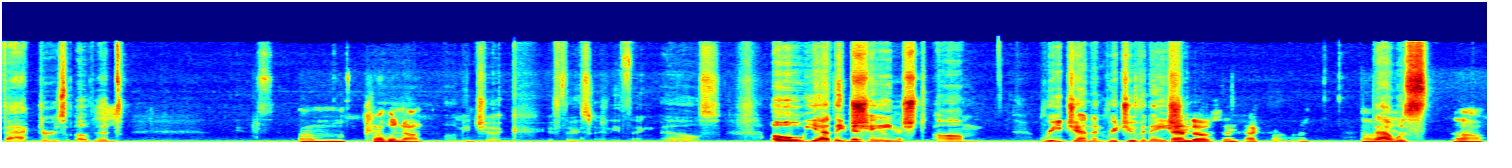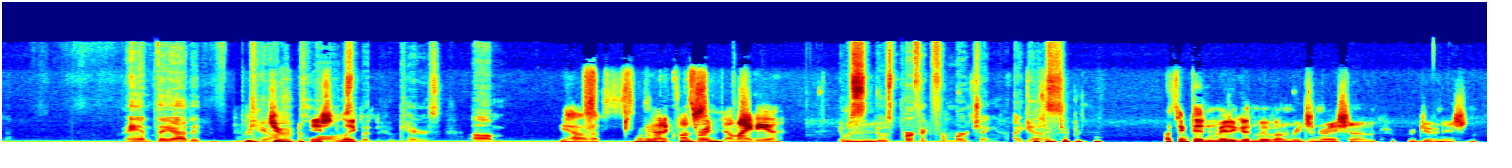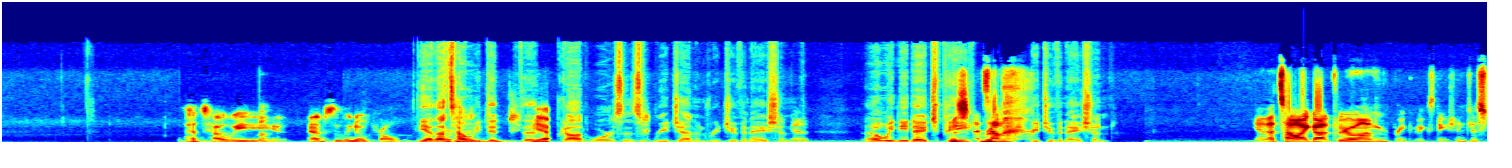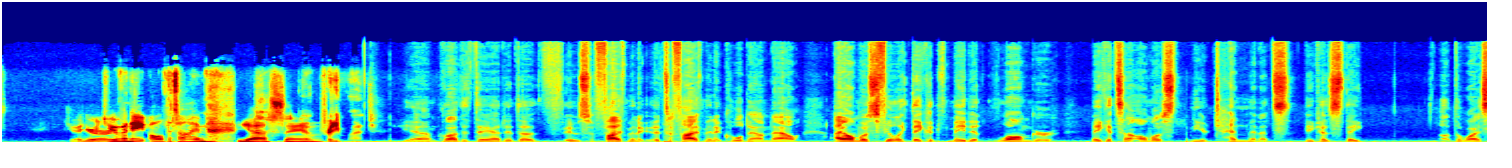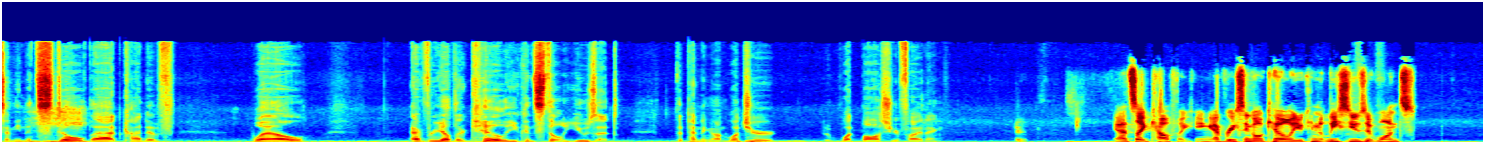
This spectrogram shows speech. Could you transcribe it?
factors of it? Um, probably not. Let me check if there's anything else. Oh, yeah, they changed um, regen and rejuvenation. Bandos and Deck Armor. Oh, that yeah. was Oh, and they added Rejuvenation, claws, like- but who cares? Um, yeah. That, I Got a like claws were a dumb idea. it was Mhm. it was perfect for merching, I I think guess. they're pretty. I think they made a good move on regeneration and rejuvenation. That's how we absolutely no problem. Yeah, that's how we did the Yeah. God Wars is regen and rejuvenation. Yeah. Oh, we need HP. Was- That's Re- how. rejuvenation. Yeah, that's how I got through um Brink of Extinction. Just January. rejuvenate all the time. Yeah, Yeah, same. pretty much. Yeah, I'm glad that they added the. It was a five minute. It's a five minute cooldown now. I almost feel like they could have made it longer, make it almost near ten minutes because they. Otherwise, I mean, it's still that kind of. Well, every other kill you can still use it, depending on what your, what boss you're fighting. Yeah, it's like Cal King. Every single kill, you can at least use it mm-hmm. once.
